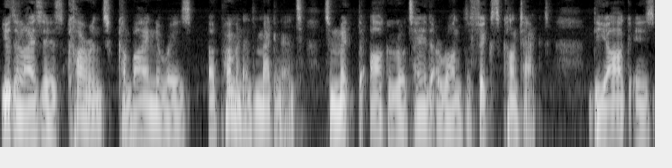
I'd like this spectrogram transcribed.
utilizes current combined with a permanent magnet to make the arc rotate around the fixed contact. The arc is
